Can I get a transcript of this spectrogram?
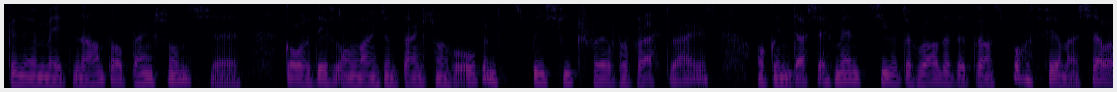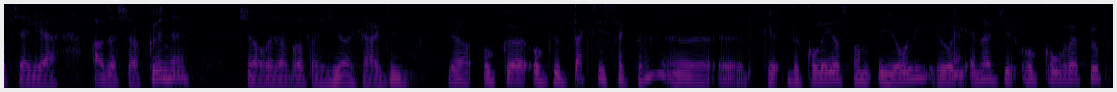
kunnen we met een aantal tankstations, uh, heeft onlangs een tankstation geopend, specifiek voor, voor, vrachtwagens. Ook in dat segment zien we toch wel dat de transportfirma's zelf zeggen, ja, als het zou kunnen, zouden we dat wel heel graag doen. Ja, ook, uh, ook de taxisector. Uh, de, de, collega's van Eoli, Eoli Energy, ook Colruyt Groep,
